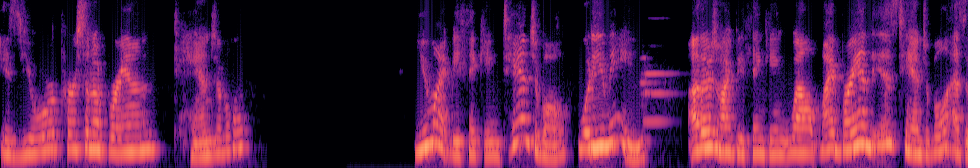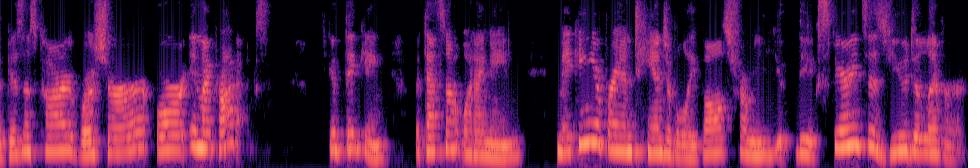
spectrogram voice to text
Is your personal brand tangible? You might be thinking, tangible? What do you mean? Others might be thinking, well, my brand is tangible as a business card, brochure, or in my products. Good thinking, but that's not what I mean. Making your brand tangible evolves from you, the experiences you deliver.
